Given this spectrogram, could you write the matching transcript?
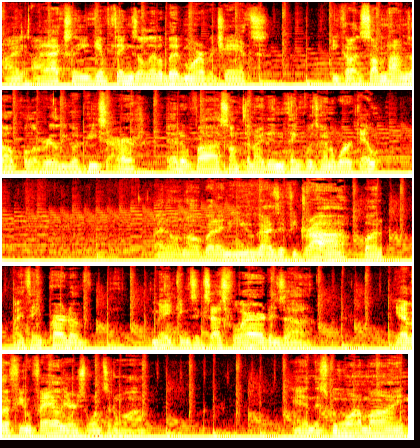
I, I actually give things a little bit more of a chance because sometimes I'll pull a really good piece of art out of uh, something I didn't think was going to work out. I don't know about any of you guys if you draw, but I think part of making successful art is uh, you have a few failures once in a while. And this was one of mine.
